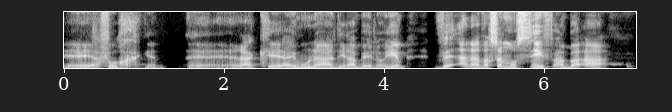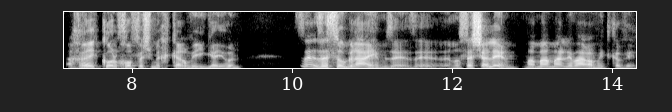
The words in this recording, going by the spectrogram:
אה, הפוך, כן. אה, רק אה, האמונה האדירה באלוהים, והרב עכשיו מוסיף הבאה אחרי כל חופש מחקר והיגיון, זה, זה סוגריים, זה, זה נושא שלם. מה, מה, מה, למה הרב מתכוון?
